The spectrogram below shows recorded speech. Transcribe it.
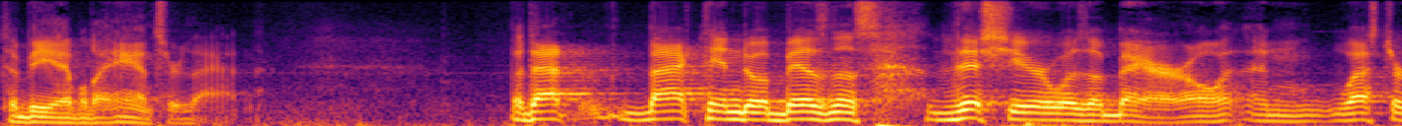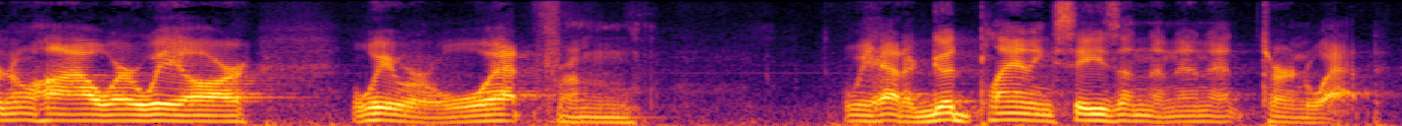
to be able to answer that. But that backed into a business. This year was a bear. Oh, in western Ohio, where we are, we were wet from, we had a good planting season and then it turned wet.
